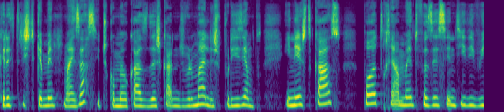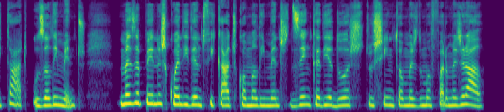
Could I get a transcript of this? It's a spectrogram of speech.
caracteristicamente mais ácidos, como é o caso das carnes vermelhas, por exemplo. E neste caso, pode realmente fazer sentido evitar os alimentos mas apenas quando identificados como alimentos desencadeadores dos sintomas de uma forma geral.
